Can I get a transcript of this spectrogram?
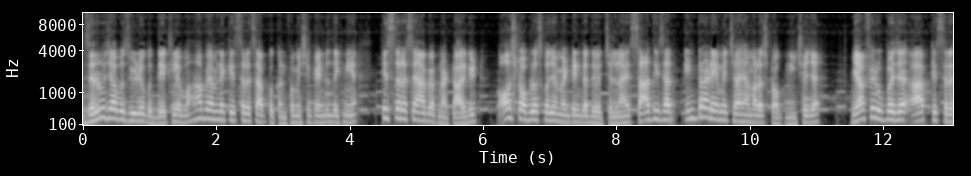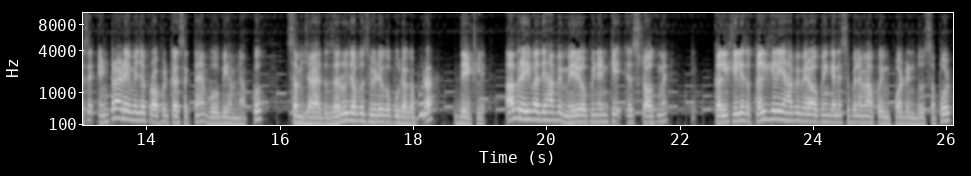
ज़रूर जब उस वीडियो को देख ले, वहाँ पे हमने किस तरह से आपको कंफर्मेशन कैंडल देखनी है, किस तरह से यहाँ पे अपना टारगेट और स्टॉप लॉस को जो मेंटेन करते हुए चलना है, साथ ही साथ इंट्राडे में चाहे हमारा स्टॉक नीचे जाए, या फिर ऊपर जाए, आप किस तरह से इंट्राडे में जो प्रॉफिट कर सकते हैं, वो भी हमने आपको समझाया। तो ज़रूर जब उस वीडियो को पूरा का पूरा देख ले। अब रही बात यहाँ पे मेरे ओपिनियन की इस स्टॉक में कल के लिए तो कल के लिए यहाँ पे मेरा ओपिनियन करने से पहले मैं आपको इंपॉर्टेंट दो सपोर्ट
